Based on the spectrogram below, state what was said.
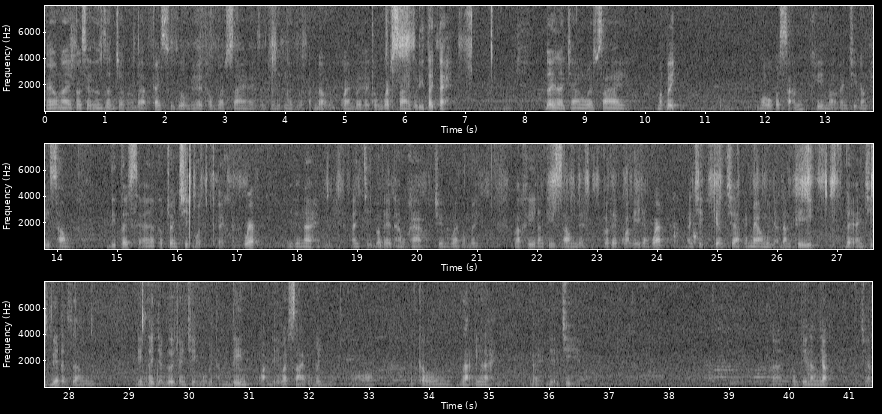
Ngày hôm nay tôi sẽ hướng dẫn cho các bạn cách sử dụng cái hệ thống website này dành cho những người mới bắt đầu làm quen với hệ thống website của Ditech này. Đây là trang website mặc định mẫu có sẵn khi mà các anh chị đăng ký xong. Ditech sẽ cấp cho anh chị một tài khoản web như thế này. Anh chị có thể tham khảo trên web của mình. Và khi đăng ký xong để có thể quản lý trang web, anh chị kiểm tra cái mail mình đã đăng ký để anh chị biết được rằng Dintech đã gửi cho anh chị một cái thông tin quản lý website của mình có kết cấu dạng như này. Đây địa chỉ. Đấy, thông tin đăng nhập. Được chưa?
